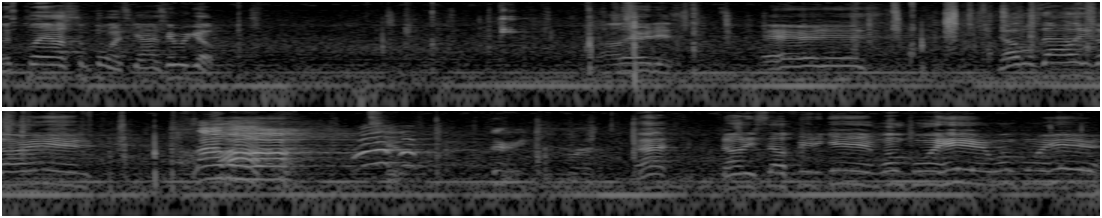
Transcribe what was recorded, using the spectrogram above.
Let's play out some points, guys. Here we go. Oh, there it is. There it is. Doubles alleys are in. Lava! Ah. There you. Alright, Tony self feed again. One point here, one point here.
